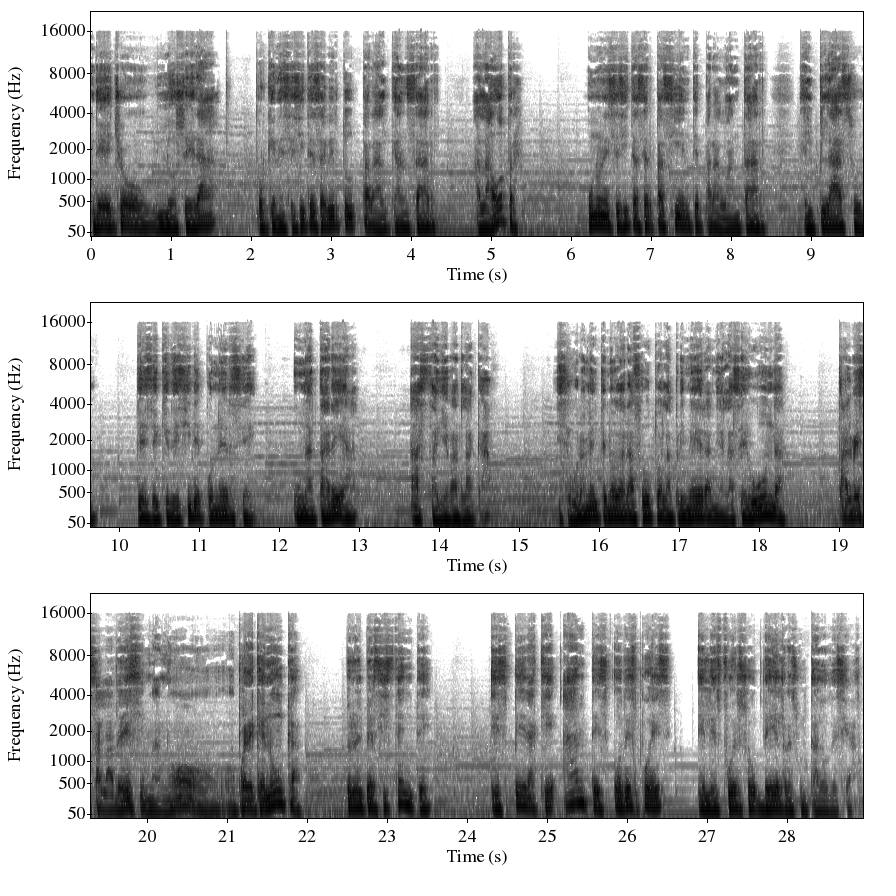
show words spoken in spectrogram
De hecho, lo será porque necesita esa virtud para alcanzar a la otra. Uno necesita ser paciente para aguantar el plazo desde que decide ponerse una tarea hasta llevarla a cabo. Y seguramente no dará fruto a la primera ni a la segunda, tal vez a la décima, ¿no? O puede que nunca. Pero el persistente espera que antes o después el esfuerzo dé el resultado deseado.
